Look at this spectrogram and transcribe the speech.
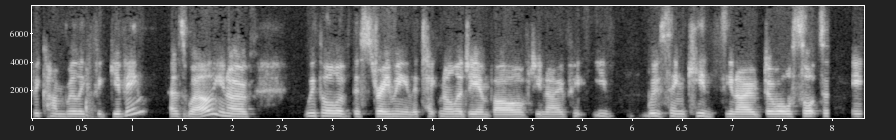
become really forgiving as well, you know, with all of the streaming and the technology involved, you know, you, we've seen kids, you know, do all sorts of things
